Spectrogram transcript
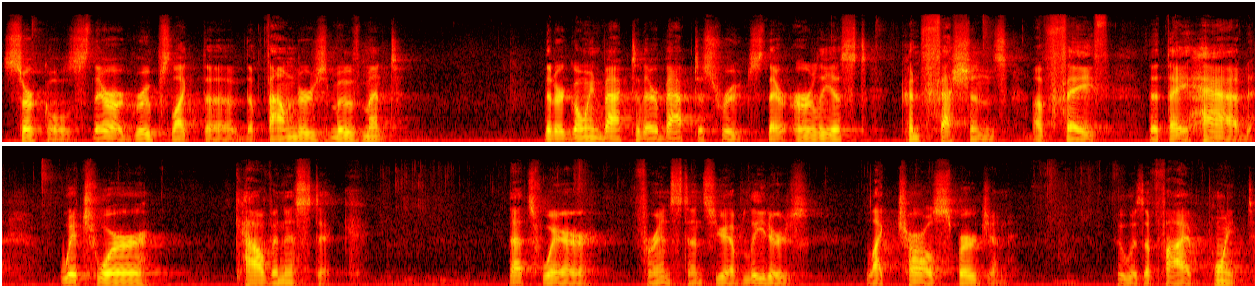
circles, there are groups like the, the Founders Movement that are going back to their Baptist roots, their earliest confessions of faith that they had, which were Calvinistic. That's where, for instance, you have leaders like Charles Spurgeon, who was a five point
